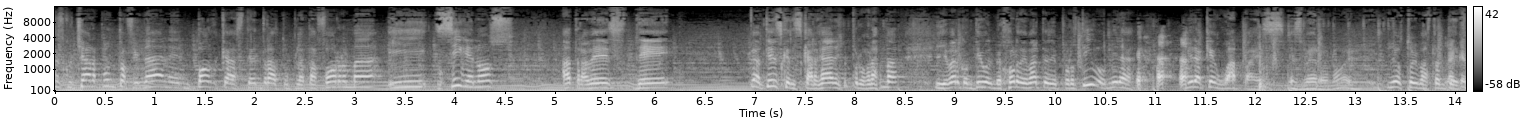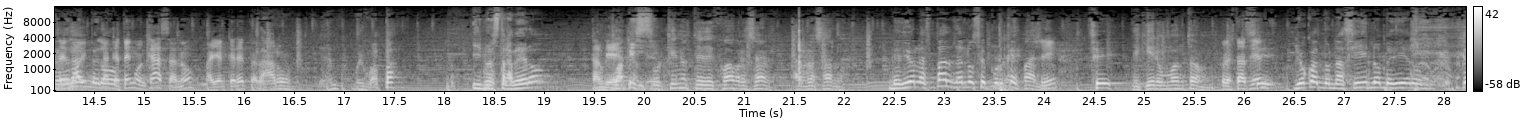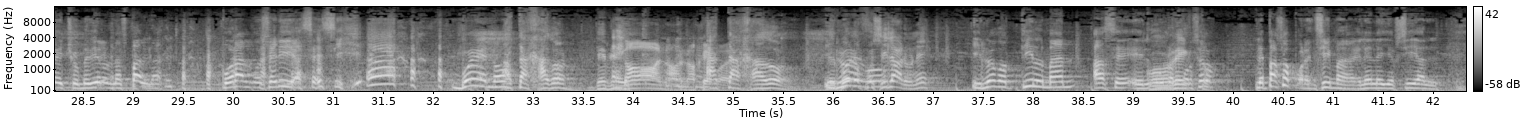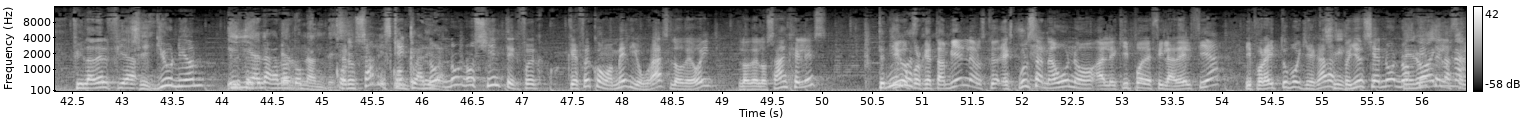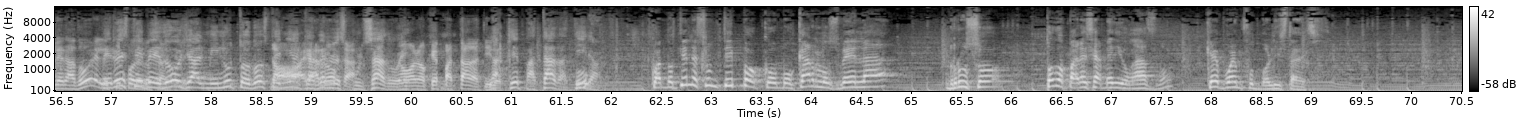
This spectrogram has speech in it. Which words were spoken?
Puedes escuchar Punto Final en podcast. Entra a tu plataforma y síguenos a través de. Tienes que descargar el programa y llevar contigo el mejor debate deportivo. Mira, mira qué guapa es, es Vero, ¿no? Yo estoy bastante La que, federal, pero. la que tengo en casa, ¿no? Allá en Querétaro. Claro, bien, muy guapa. Y nuestra Vero, También. guapísima. ¿Por qué no te dejó abrazar, abrazarla? Me dio la espalda, no sé por qué. Sí. Sí. Te quiero un montón. ¿Pero estás bien? Sí, yo cuando nací no me dieron pecho, me dieron la espalda. Por algo sería, Ceci. Bueno, Atajadón de Blake. No, no, no. qué. Atajadón. Y Y luego luego- lo fusilaron, ¿eh? y luego Tillman hace el 1 por Correcto. 0. Le pasó por encima el LAFC al Philadelphia Sí. Union y le Ilian termina ganando Hernández. con- Pero ¿sabes con claridad. No, no, no siente que fue, que fue como medio gas lo de hoy, lo de Los Ángeles. Digo, más- porque también le expulsan a uno al equipo de Filadelfia y por ahí tuvo llegadas. Sí. Pero yo decía, no, no Pero hay el una- acelerador el Pero equipo este de Los B2 Ángeles. ya al minuto 2 No, tenía que haberlo expulsado, ¿eh? No, no, qué patada, tío. La- qué patada, tira. Cuando tienes un tipo como Carlos Vela, ruso, todo parece a medio gas, ¿no? Qué buen futbolista es.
